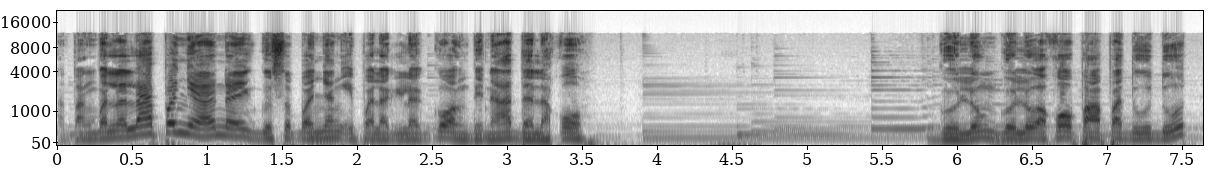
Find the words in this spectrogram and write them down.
At ang balalapan niya ay gusto pa niyang ipalaglag ko ang dinadala ko. Gulong-gulo ako papadudot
